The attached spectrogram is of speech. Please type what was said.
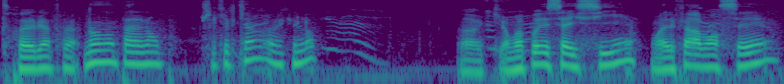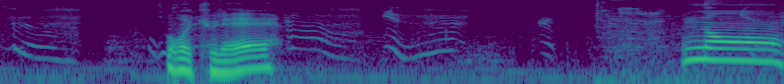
Très bien, très bien. Non, non, pas la lampe. J'ai quelqu'un avec une lampe? Ok, on va poser ça ici. On va les faire avancer. Ou reculer. Non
